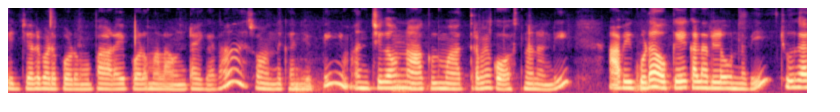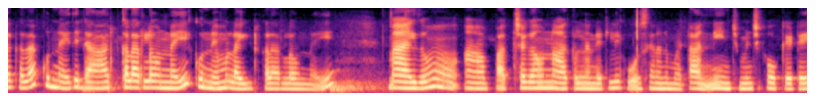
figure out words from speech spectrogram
పెజ్జలు పడిపోవడం పాడైపోవడం అలా ఉంటాయి కదా. సో అందుకని చెప్పి మంచిగా ఉన్న ఆకులు మాత్రమే కోస్తున్నానండి. అవి కూడా ఒకే కలర్లో ఉన్నవి. చూసారు కదా కొన్ని అయితే డార్క్ కలర్లో ఉన్నాయి కొన్ని ఏమో లైట్ కలర్లో ఉన్నాయి. మ్యాక్సిమం పచ్చగా ఉన్న ఆకులన్నిటిని కోసానమాట అన్నీ ఇంచుమించుగా ఒకటే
